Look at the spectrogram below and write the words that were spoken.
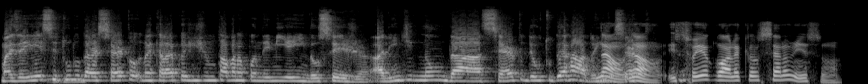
Mas aí, se tudo dar certo, naquela época a gente não tava na pandemia ainda, ou seja, além de não dar certo, deu tudo errado ainda, Não, certo? não, isso foi agora que eles disseram isso.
